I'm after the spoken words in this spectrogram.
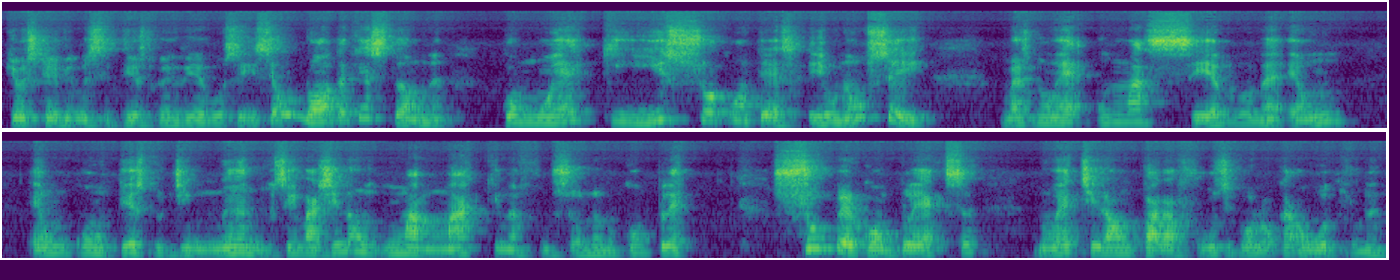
que eu escrevi nesse texto que eu enviei a você, isso é o nó da questão, né? Como é que isso acontece? Eu não sei, mas não é uma célula, né? É um, é um contexto dinâmico. Você imagina uma máquina funcionando comple super complexa, não é tirar um parafuso e colocar outro, né?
